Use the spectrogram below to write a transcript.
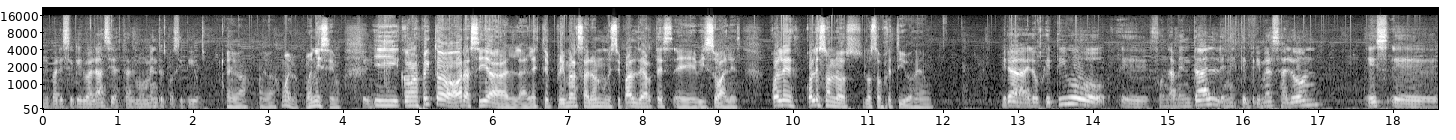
me parece que el balance hasta el momento es positivo. Ahí va, ahí va. Bueno, buenísimo. Y con respecto ahora sí al, este primer Salón Municipal de Artes eh, Visuales, ¿cuáles, ¿cuáles son los, los objetivos, digamos? Mira, el objetivo eh, fundamental en este primer salón es eh,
